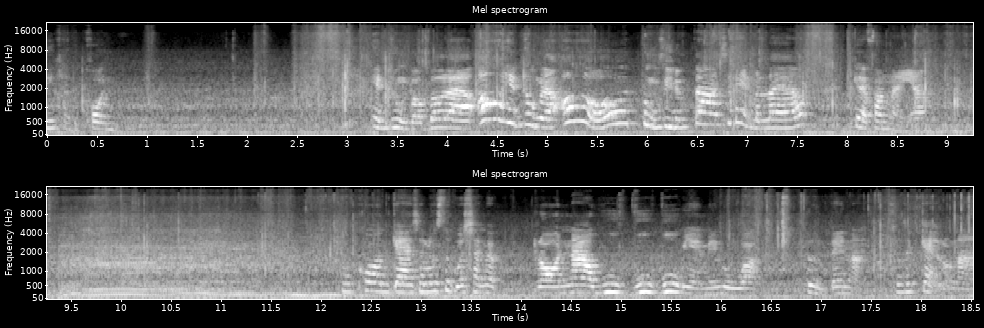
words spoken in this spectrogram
นี่ค่ะทุกคน เห็นถุงบับเบิ้ลแล้ว อ้อเห็นถุงแล้ว อ้อถุงสีน้ำตาลฉันเห็นมันแล้ว แกะฝั่งไหนอะทุก คนแกฉันรู้สึกว่าฉันแบบร้อนหน้าวูบวูบวูบยังไงไม่รู้อะตื่นเต้นอะฉันจะแกะแล้วนะ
